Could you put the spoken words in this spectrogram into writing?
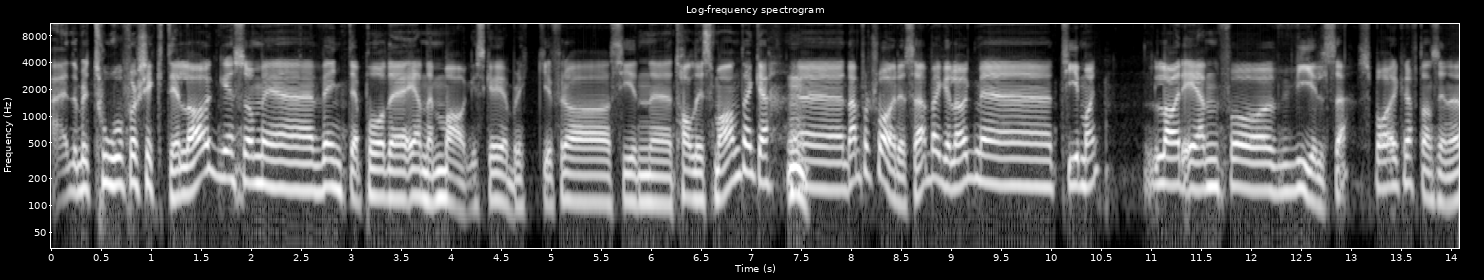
Det blir to forsiktige lag som er, venter på det ene magiske øyeblikket fra sin eh, talisman, tenker jeg. Mm. De forsvarer seg, begge lag, med ti mann. Lar én få hvile seg, spare kreftene sine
